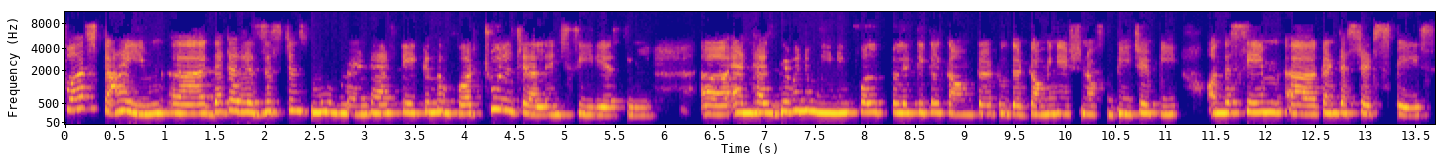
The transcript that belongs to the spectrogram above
first time uh, that a resistance movement has taken the virtual challenge seriously uh, and has given a meaningful political counter to the domination of BJP on the same uh, contested space.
